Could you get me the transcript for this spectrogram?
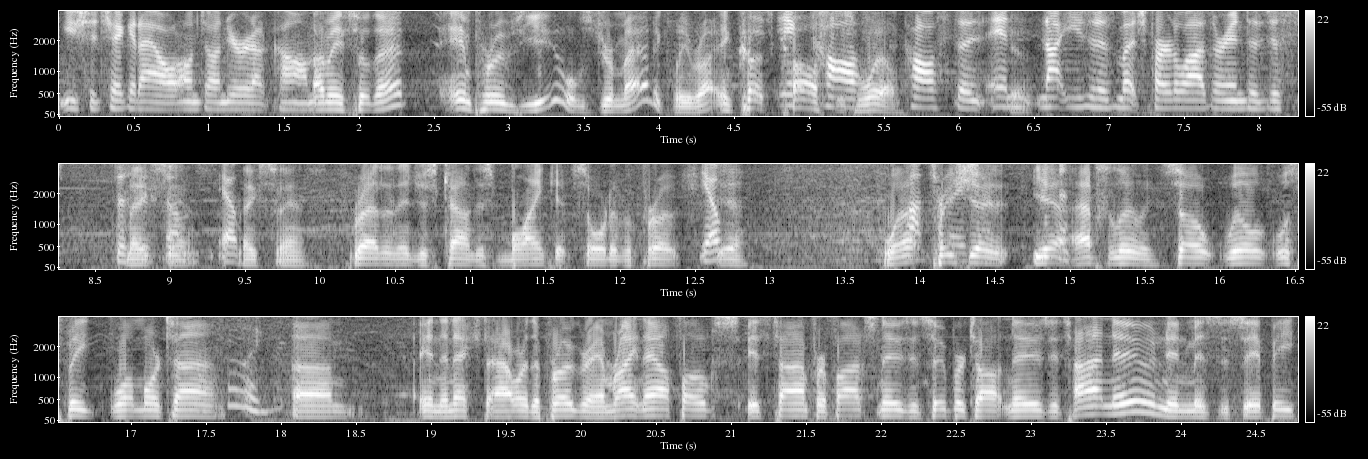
You should check it out on johndeere.com. I mean, so that improves yields dramatically, right? And cuts it costs costs as well. cost and, and Yeah. not using as much fertilizer into just the Makes system. sense. Yep. Makes sense. Rather than just kind of this blanket sort of approach. Yep. Yeah. Well, appreciate it. Yeah, absolutely. So we'll we'll speak one more time. Absolutely. Um, in the next hour of the program. Right now, folks, it's time for Fox News and Super Talk News. It's high noon in Mississippi.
